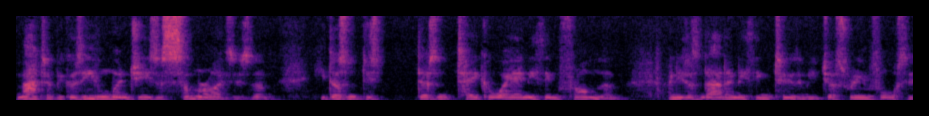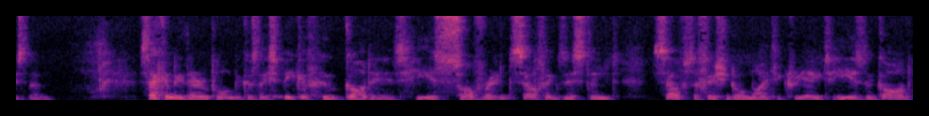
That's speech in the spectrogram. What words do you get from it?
matter because even when Jesus summarizes them, he doesn't doesn't take away anything from them and he doesn't add anything to them. He just reinforces them. Secondly, they're important because they speak of who God is. He is sovereign, self-existent, self-sufficient, almighty creator. He is the God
